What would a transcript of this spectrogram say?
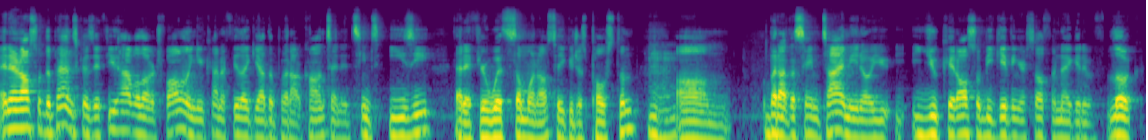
And it also depends because if you have a large following, you kind of feel like you have to put out content. It seems easy that if you're with someone else, that you could just post them. Mm-hmm. Um, but at the same time, you know, you you could also be giving yourself a negative look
